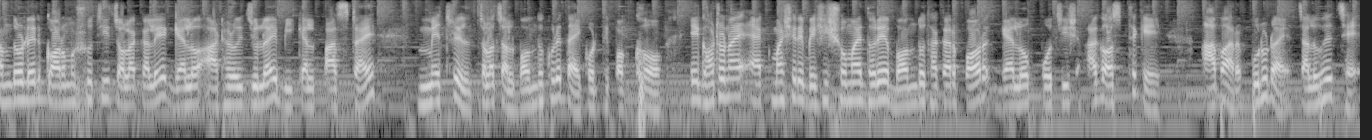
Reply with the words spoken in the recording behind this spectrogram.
আন্দোলনের কর্মসূচি চলাকালে গেল আঠারোই জুলাই বিকাল পাঁচটায় মেট্রেল চলাচল বন্ধ করে দেয় কর্তৃপক্ষ। এ ঘটনায় এক মাসের বেশি সময় ধরে বন্ধ থাকার পর গেল পঁচিশ আগস্ট থেকে আবার পুনরায় চালু হয়েছে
